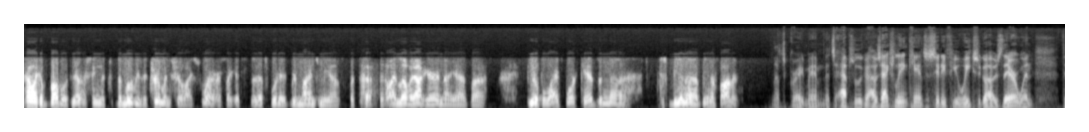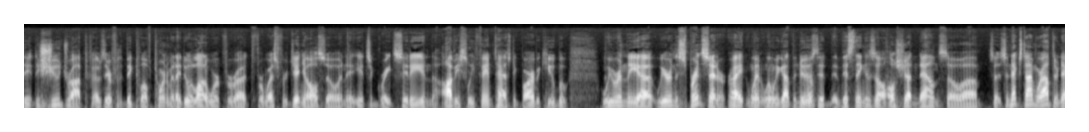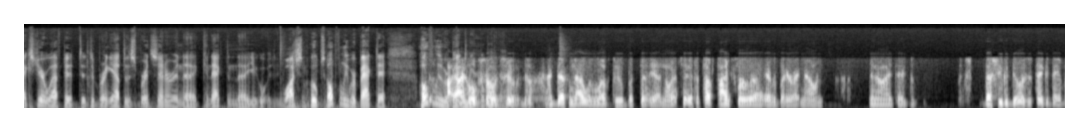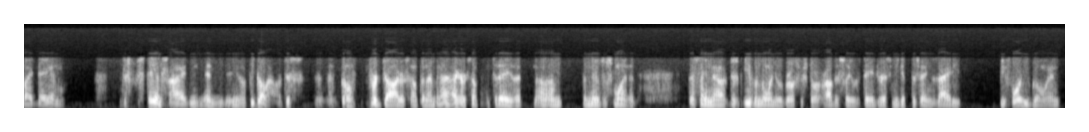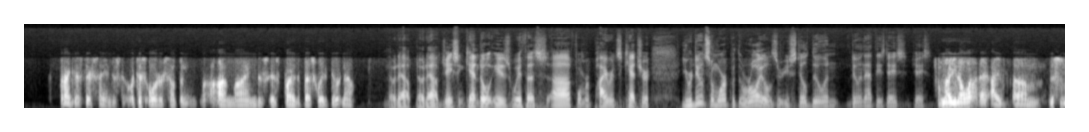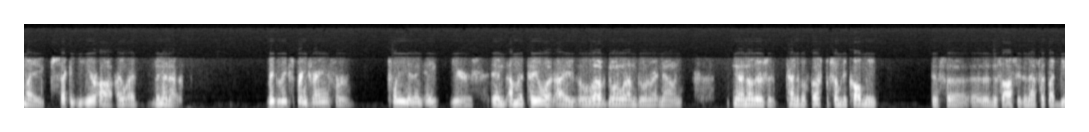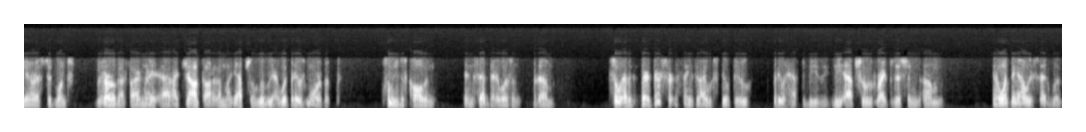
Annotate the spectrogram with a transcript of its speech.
kind of like a bubble. If you ever seen the the movie The Truman Show, I swear it's like it's that's what it reminds me of. But uh, I love it out here, and I have a beautiful wife, four kids, and uh, just being a being a father. That's great, man. That's absolutely good. I was actually in Kansas City a few weeks ago. I was there when the the shoe dropped. I was there for the Big 12 tournament. I do a lot of work for uh, for West Virginia also, and it's a great city and obviously fantastic barbecue. But we were in the uh, we were in the Sprint Center, right? When when we got the news that, that, this thing is all, all shutting down. So, uh, so so next time we're out there next year, we'll have to, to, to bring you out to the Sprint Center and uh, connect and uh, you go watch some hoops. Hopefully, we're back to. Hopefully, we're back. I, I hope so too. No, I definitely, I would love to, but uh, yeah, no, it's a, it's a tough time for uh, everybody right now, and you know, I, I, best you could do is just take it day by day and just stay inside and, and you know if you go out just go for a jog or something. I mean i, I heard something today that um the news this morning that they're saying now just even going to a grocery store obviously it was dangerous and you get this anxiety before you go in. But i guess they're saying just just order something online is, is probably the best way to do it now. No doubt no doubt. Jason Kendall is with us uh, former Pirates catcher you were doing some work with the Royals. Are you still doing doing that these days, Jason? No, you know what? I, I've um, this is my second year off. I, I've been in a big league spring training for twenty, I think, eight years, and I'm going to tell you what. I love doing what I'm doing right now, and you know, I know there's a kind of a fuss, but somebody called me this uh, uh this offseason asked if I'd be interested once the Hurdle got fired, and I I jumped on it. I'm like, absolutely, I would, but it was more of a somebody just called and and said that it wasn't, but um so I mean, there there's certain things that I would still do, but it would have to be the, the absolute right position. Um, you know, one thing I always said was,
